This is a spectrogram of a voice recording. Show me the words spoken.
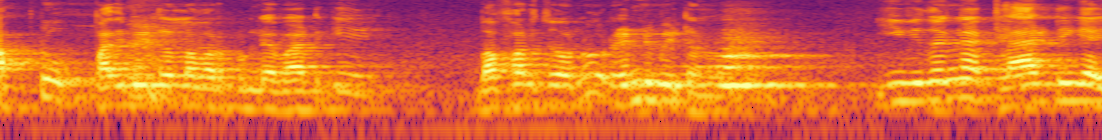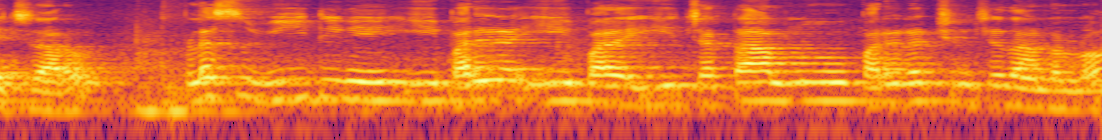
అప్ టు పది మీటర్ల వరకు ఉండే వాటికి బఫర్ జోను రెండు మీటర్లు. ఈ విధంగా క్లారిటీగా ఇచ్చినారు. ప్లస్ వీటిని ఈ పరి ఈ ప ఈ చట్టాలను పరిరక్షించే దాంట్లో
